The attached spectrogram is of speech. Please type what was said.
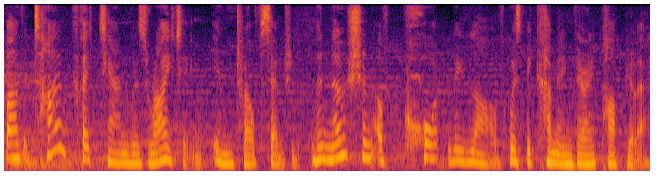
By the time Chrétien was writing in the 12th century, the notion of courtly love was becoming very popular.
